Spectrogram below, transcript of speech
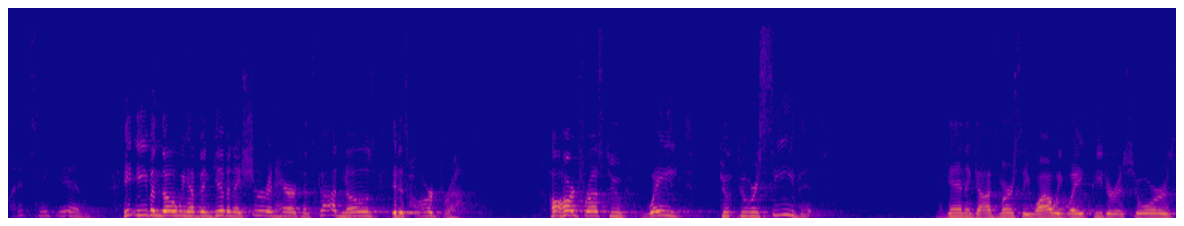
Let it sink in. Even though we have been given a sure inheritance, God knows it is hard for us. How hard for us to wait, to, to receive it. And again, in God's mercy, while we wait, Peter assures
